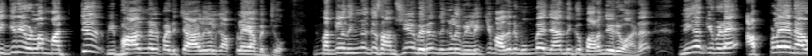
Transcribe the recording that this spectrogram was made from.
ഡിഗ്രി ഉള്ള മറ്റ് വിഭാഗങ്ങൾ പഠിച്ച ആളുകൾക്ക് അപ്ലൈ ചെയ്യാൻ പറ്റുമോ? മക്കളെ നിങ്ങൾക്ക് സംശയം വരും നിങ്ങൾ വിളിക്കും. അതിന് മുമ്പേ ഞാൻ നിങ്ങൾക്ക് പറഞ്ഞു തരുവാണ് നിങ്ങൾക്ക് ഇവിടെ അപ്ലൈ നൗ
